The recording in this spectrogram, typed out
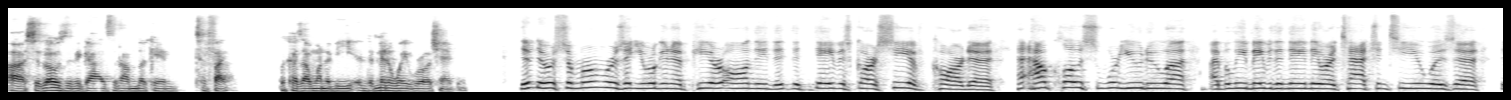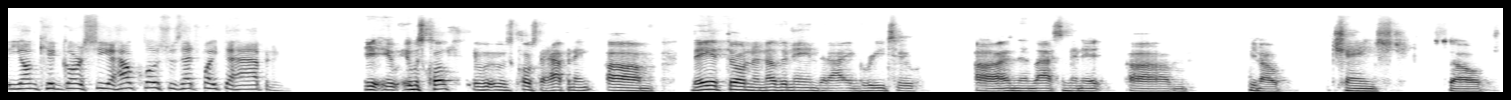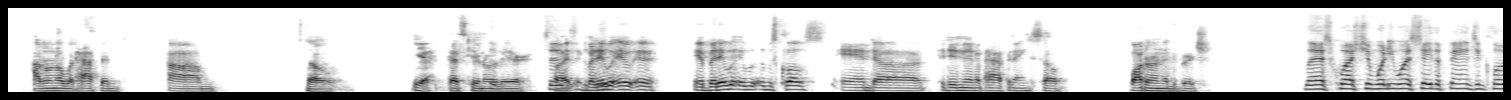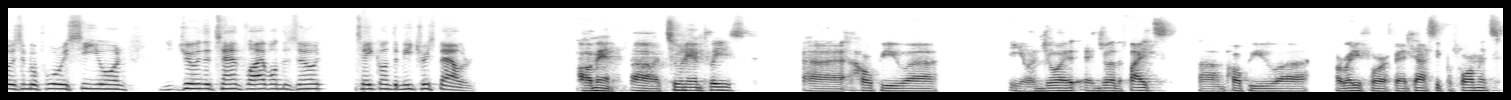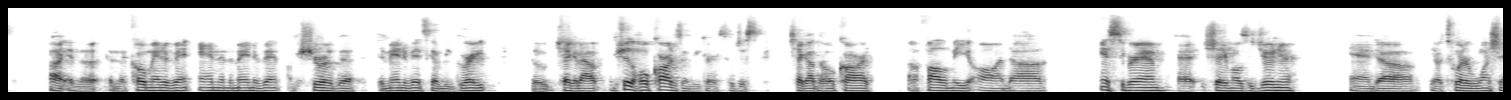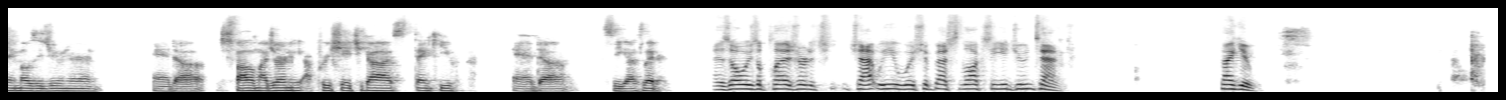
Uh, so those are the guys that I'm looking to fight because I want to be the middleweight world champion. There, there were some rumors that you were going to appear on the, the, the Davis Garcia card. Uh, how close were you to? Uh, I believe maybe the name they were attaching to you was uh, the young kid Garcia. How close was that fight to happening? It, it, it was close. It, it, was close to happening. Um, they had thrown another name that I agreed to, uh, and then last minute, um, you know, changed. So I don't know what happened. Um, so yeah, that's here nor there. So but but it, it, it, but it, it, it was close, and uh, it didn't end up happening. So water under the bridge. Last question. What do you want to say to the fans in closing before we see you on June the 10th live on DAZN take on D'Mitrus Ballard? Oh man, uh, tune in, please. Uh, hope you uh, you know enjoy enjoy the fights. Um, hope you uh, are ready for a fantastic performance uh, in the in the co-main event and in the main event. I'm sure the the main event is going to be great. So check it out. I'm sure the whole card is going to be great. So just check out the whole card. Uh, follow me on uh, Instagram at Shane Mosley Jr. and uh, you know Twitter one Shane Mosley Jr. and and uh, just follow my journey. I appreciate you guys. Thank you. And uh, see you guys later. As always, a pleasure to ch- chat with you. Wish you best of luck. See you June 10th. Thank you.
